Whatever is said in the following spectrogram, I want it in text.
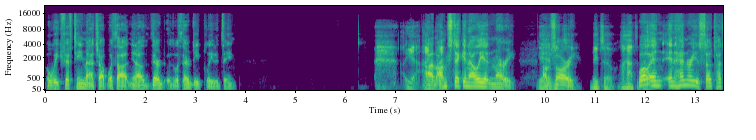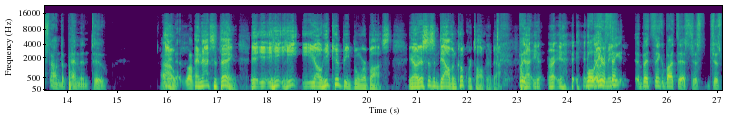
a week 15 matchup without, you know, their with their depleted team. Yeah. I, am I'm sticking Elliott and Murray. Yeah, I'm sorry. Too. Me too. I have to. Well, and and Henry is so touchdown dependent too. I oh, mean, well, and that's the thing. He, he, you know, he could be boomer bust. You know, this isn't Dalvin Cook we're talking about. But that, right, well, here's I mean? think, uh, but think about this. Just, just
